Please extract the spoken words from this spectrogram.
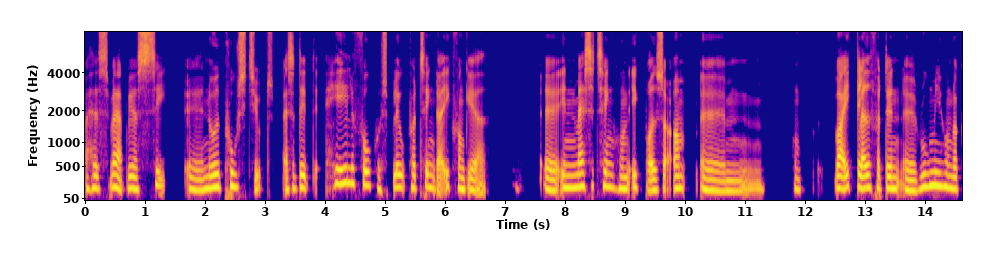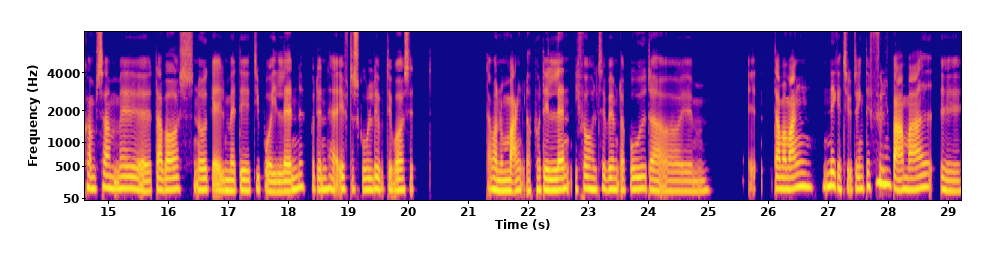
havde svært ved at se øh, noget positivt. Altså, det hele fokus blev på ting, der ikke fungerede. Øh, en masse ting, hun ikke brød sig om. Øh, hun var ikke glad for den øh, roomie, hun var kommet sammen med. Øh, Der var også noget galt med det, de bor i lande på den her efterskole. Det, det var også et, der var nogle mangler på det land i forhold til, hvem der boede der, og øh, øh, der var mange negative ting. Det fyldte mm. bare meget. Øh,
